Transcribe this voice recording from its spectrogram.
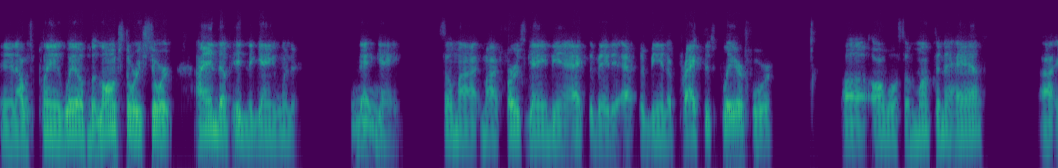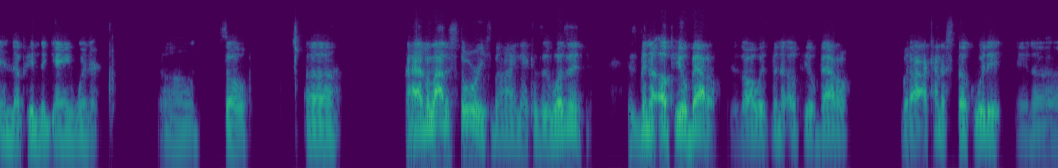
And I was playing well. But long story short, I ended up hitting the game winner that game. So my my first game being activated after being a practice player for uh, almost a month and a half, I end up hitting the game winner. Um, so uh, I have a lot of stories behind that because it wasn't. It's been an uphill battle. It's always been an uphill battle, but I, I kind of stuck with it, and uh,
